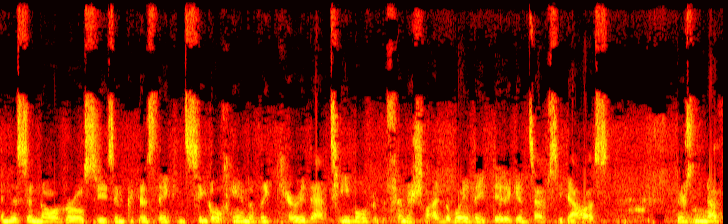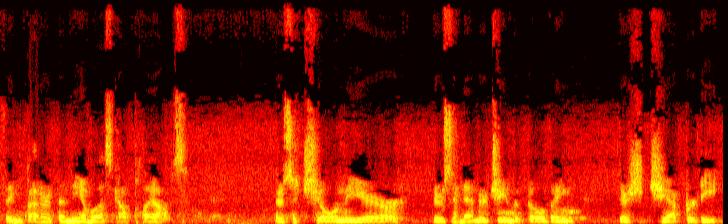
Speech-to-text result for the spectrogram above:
in this inaugural season because they can single handedly carry that team over the finish line the way they did against FC Dallas. There's nothing better than the MLS Cup playoffs. There's a chill in the air, there's an energy in the building, there's jeopardy.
